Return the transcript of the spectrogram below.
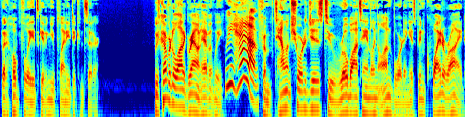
but hopefully it's giving you plenty to consider. We've covered a lot of ground, haven't we? We have. From talent shortages to robots handling onboarding, it's been quite a ride.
